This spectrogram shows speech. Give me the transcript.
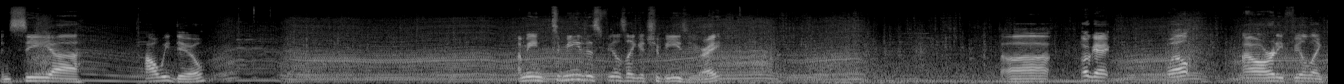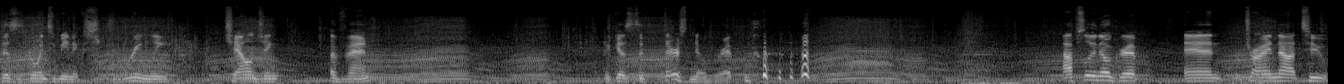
and see uh, how we do. I mean, to me, this feels like it should be easy, right? Uh, okay. Well, I already feel like this is going to be an extremely challenging event. Because the, there's no grip. Absolutely no grip. And we're trying not to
